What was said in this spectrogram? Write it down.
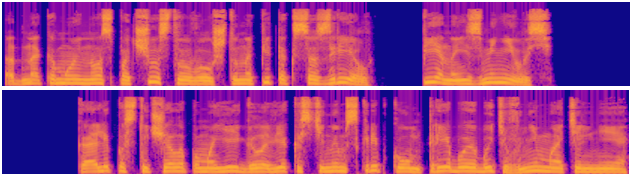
Однако мой нос почувствовал, что напиток созрел, пена изменилась. Кали постучала по моей голове костяным скребком, требуя быть внимательнее.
